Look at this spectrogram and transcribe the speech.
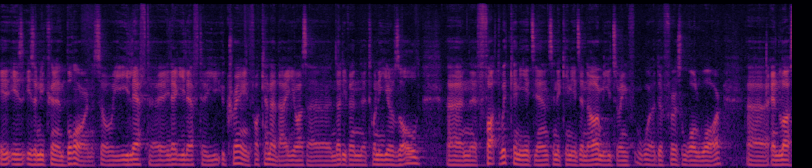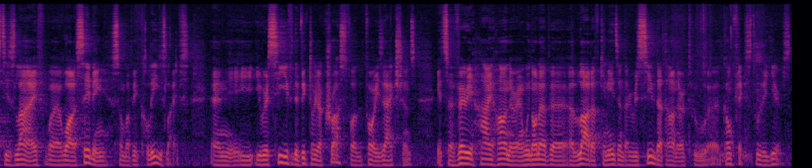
is, is an Ukrainian born. So he left, uh, he left uh, Ukraine for Canada. He was uh, not even 20 years old and fought with Canadians in the Canadian army during the First World War and lost his life while saving some of his colleagues' lives. And he, he received the Victoria Cross for, for his actions. It's a very high honor, and we don't have a, a lot of Canadians that receive that honor through conflicts through the years.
